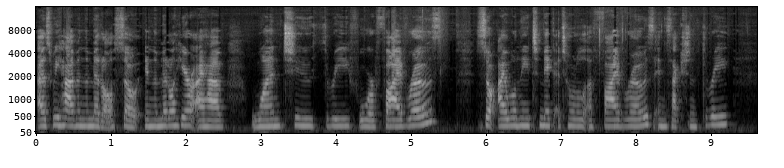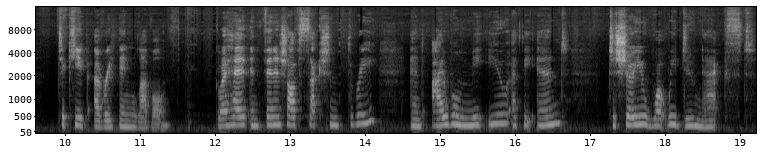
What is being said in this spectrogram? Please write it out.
as we have in the middle. So in the middle here, I have one, two, three, four, five rows. So I will need to make a total of five rows in section three to keep everything level. Go ahead and finish off section three and I will meet you at the end to show you what we do next.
